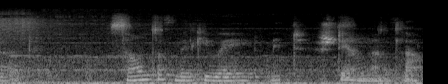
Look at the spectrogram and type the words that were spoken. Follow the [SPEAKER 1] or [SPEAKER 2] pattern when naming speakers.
[SPEAKER 1] Ihr hört Sounds of Milky Way mit Sternwandler.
